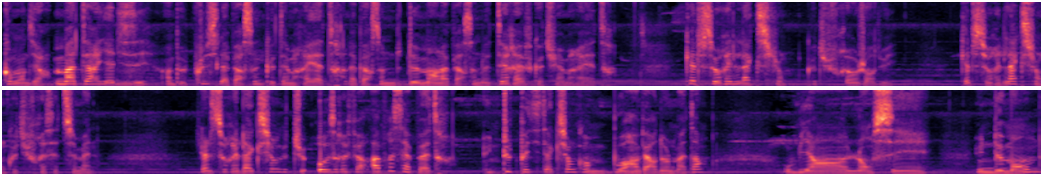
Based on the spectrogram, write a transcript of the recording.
comment dire, matérialiser un peu plus la personne que tu aimerais être, la personne de demain, la personne de tes rêves que tu aimerais être. Quelle serait l'action que tu ferais aujourd'hui? Quelle serait l'action que tu ferais cette semaine? Quelle serait l'action que tu oserais faire? Après, ça peut être une toute petite action comme boire un verre d'eau le matin, ou bien lancer une demande,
